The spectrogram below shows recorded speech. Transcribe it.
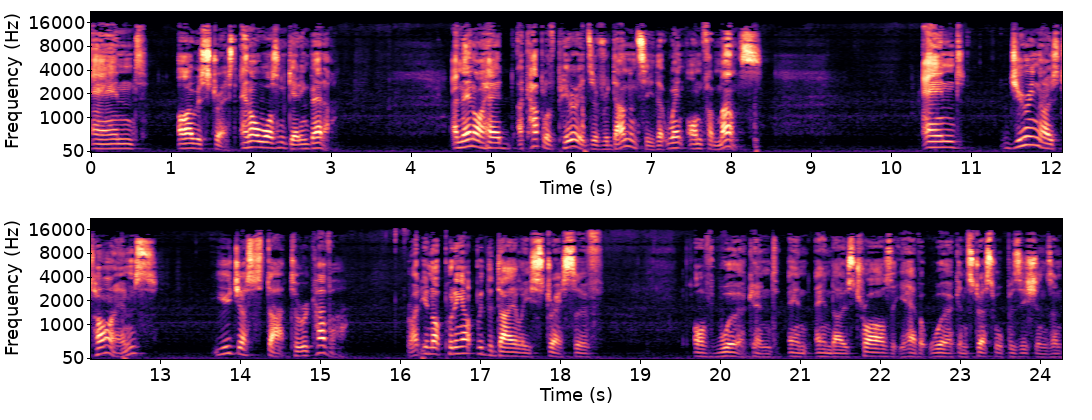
and I was stressed and I wasn't getting better. And then I had a couple of periods of redundancy that went on for months. And during those times, you just start to recover, right? You're not putting up with the daily stress of of work and, and, and those trials that you have at work and stressful positions and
